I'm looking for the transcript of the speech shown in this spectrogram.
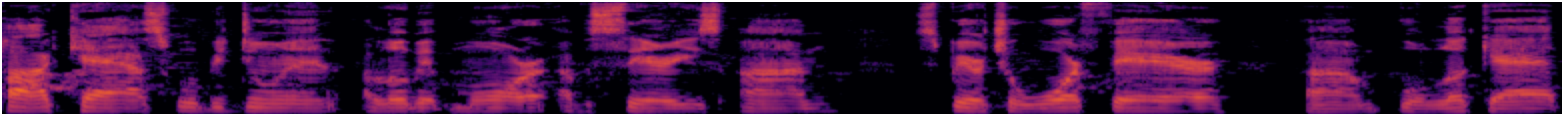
podcast, we'll be doing a little bit more of a series on spiritual warfare. Um, we'll look at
